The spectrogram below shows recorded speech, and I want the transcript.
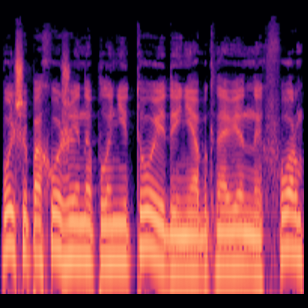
больше похожие на планетоиды необыкновенных форм,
